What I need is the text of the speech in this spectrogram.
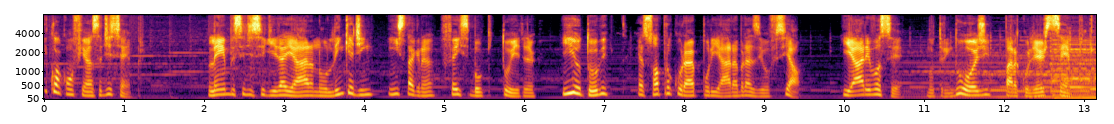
e com a confiança de sempre. Lembre-se de seguir a Yara no LinkedIn, Instagram, Facebook, Twitter e YouTube. É só procurar por Yara Brasil Oficial. Yara e você, nutrindo hoje para colher sempre.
